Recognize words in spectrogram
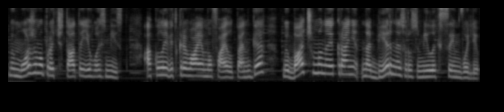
ми можемо прочитати його зміст. А коли відкриваємо файл PNG, ми бачимо на екрані набір незрозумілих символів.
